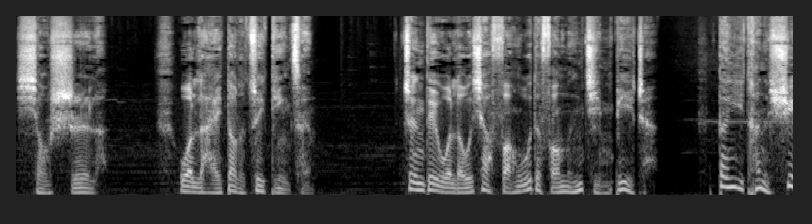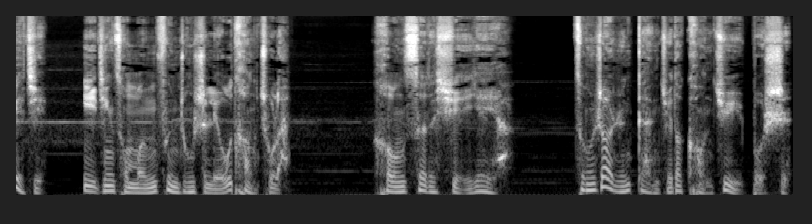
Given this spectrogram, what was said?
消失了。我来到了最顶层，正对我楼下房屋的房门紧闭着，但一滩的血迹已经从门缝中是流淌出来，红色的血液呀，总让人感觉到恐惧与不适，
